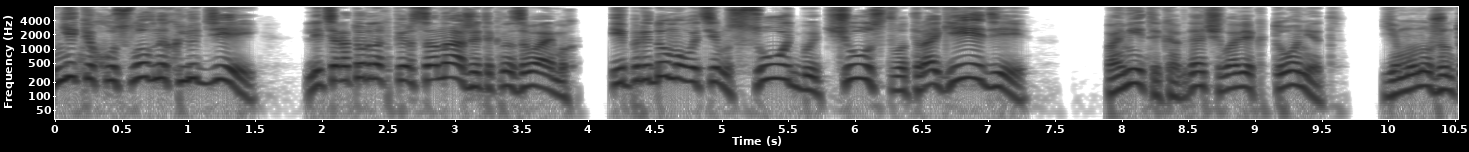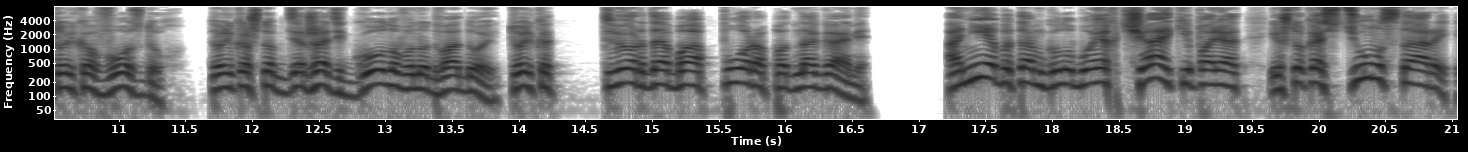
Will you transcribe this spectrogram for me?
неких условных людей, литературных персонажей так называемых, и придумывать им судьбы, чувства, трагедии. Пойми ты, когда человек тонет, ему нужен только воздух, только чтобы держать голову над водой, только твердая бы опора под ногами. А небо там голубое, эх, чайки парят, и что костюм старый,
